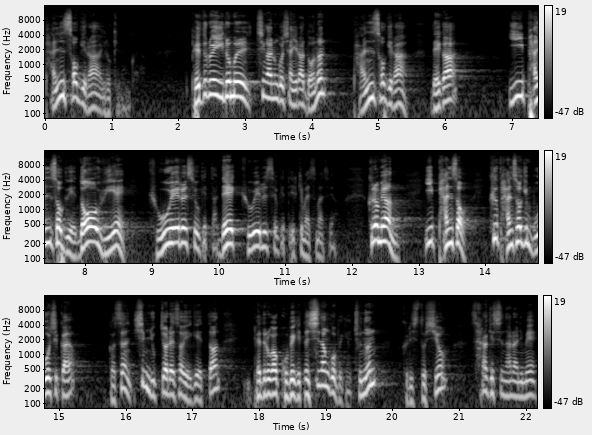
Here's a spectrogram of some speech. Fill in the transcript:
반석이라 이렇게 된 거예요. 베드로의 이름을 칭하는 것이 아니라 너는 반석이라 내가 이 반석 위에 너 위에 교회를 세우겠다. 내 교회를 세우겠다. 이렇게 말씀하세요. 그러면 이 반석 그 반석이 무엇일까요? 그것은 16절에서 얘기했던 베드로가 고백했던 신앙 고백이에요. 주는 그리스도시요 살아계신 하나님의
